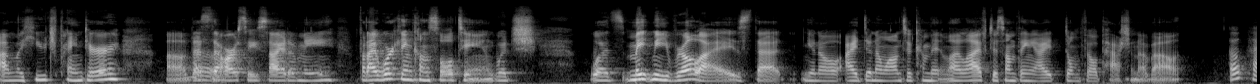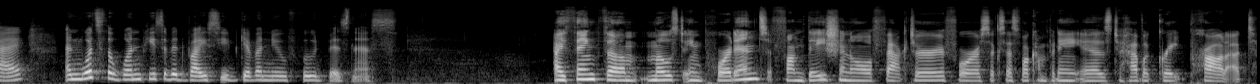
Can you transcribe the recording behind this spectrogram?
I'm a huge painter. Uh, that's the RC side of me. But I work in consulting, which was made me realize that you know I didn't want to commit my life to something I don't feel passionate about. Okay. And what's the one piece of advice you'd give a new food business? I think the most important foundational factor for a successful company is to have a great product.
